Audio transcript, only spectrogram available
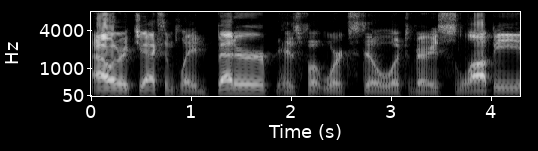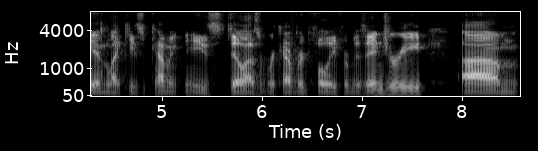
Alaric Jackson played better. His footwork still looked very sloppy, and like he's coming, he still hasn't recovered fully from his injury. Um,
